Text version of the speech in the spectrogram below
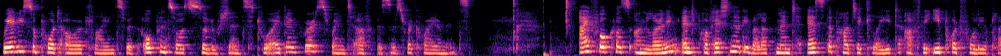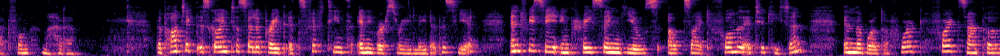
where we support our clients with open source solutions to a diverse range of business requirements. I focus on learning and professional development as the project lead of the ePortfolio platform Mahara. The project is going to celebrate its 15th anniversary later this year, and we see increasing use outside formal education in the world of work, for example,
